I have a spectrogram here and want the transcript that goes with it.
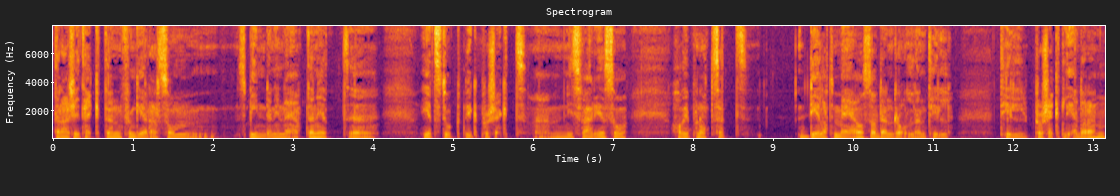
Där arkitekten fungerar som spindeln i näten i ett, eh, i ett stort byggprojekt. I Sverige så har vi på något sätt delat med oss av den rollen till, till projektledaren.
